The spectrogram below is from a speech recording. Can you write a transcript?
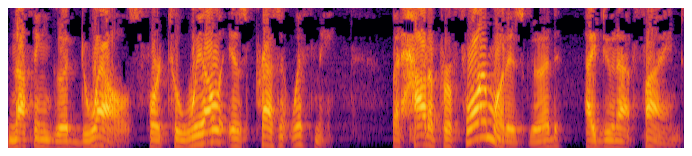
nothing good dwells. For to will is present with me, but how to perform what is good I do not find.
